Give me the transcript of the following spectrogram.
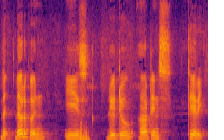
the development is due to Artin's theory.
